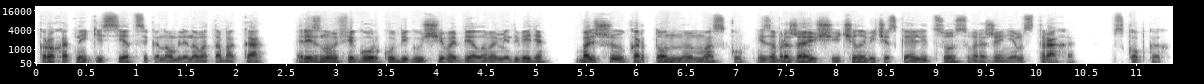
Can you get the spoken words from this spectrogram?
Крохотный кисет сэкономленного табака, резную фигурку бегущего белого медведя, большую картонную маску, изображающую человеческое лицо с выражением страха, в скобках.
